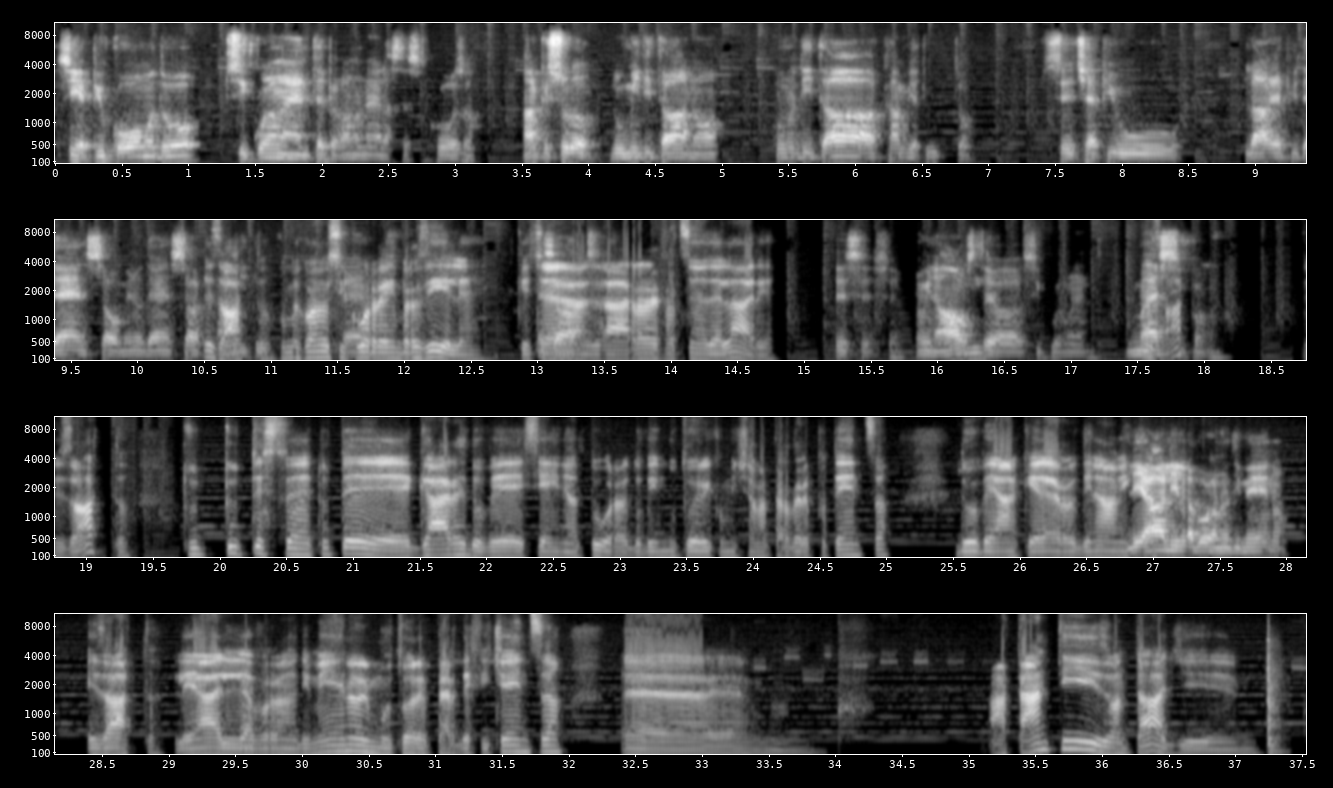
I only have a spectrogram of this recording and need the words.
Sì, è più comodo, sicuramente, però non è la stessa cosa. Anche solo l'umidità, no? L'umidità cambia tutto. Se c'è più l'aria più densa o meno densa, Esatto, come quando si Eh, corre in Brasile, che c'è Esatto. la rarefazione dell'aria. Sì, sì, sì. O in Austria, sicuramente. In Messico. Esatto. Esatto. Tu- tutte, tutte gare dove si è in altura, dove i motori cominciano a perdere potenza, dove anche l'aerodinamica... Le ali lavorano di meno. Esatto, le ali lavorano di meno, il motore perde efficienza, ehm, ha tanti svantaggi.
